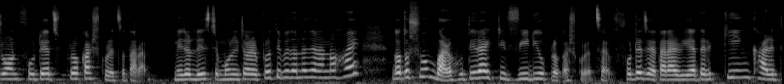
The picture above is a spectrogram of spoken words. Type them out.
ড্রোন ফুটেজ প্রকাশ করেছে তারা। মিডল ইস্ট মনিটরের প্রতিবেদনে জানানো হয়, গত সোমবার হুতিরা একটি ভিডিও প্রকাশ করেছে। ফুটেজে তারা রিয়াদের কিং খালিদ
